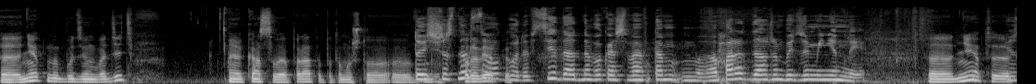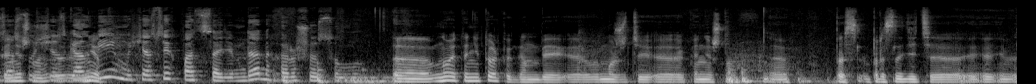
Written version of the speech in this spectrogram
э, нет, мы будем вводить э, кассовые аппараты, потому что... То есть с 16 проверках... года все до одного кассового аппарата должны быть заменены? Нет, Из конечно... с Ганбеем мы сейчас всех подсадим, да, на хорошую сумму? Ну, это не только Ганбей. Вы можете, конечно, проследить э, э,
